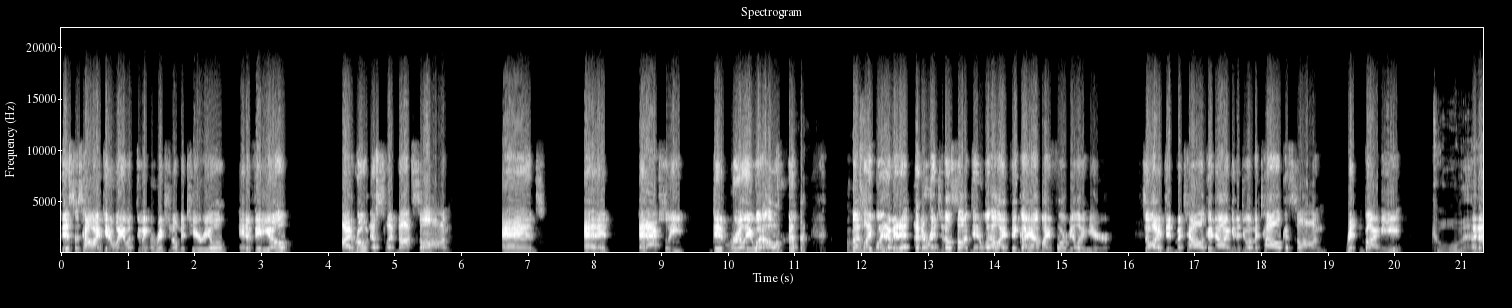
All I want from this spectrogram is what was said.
this is how I get away with doing original material in a video. I wrote a Slipknot song, and and it it actually did really well. so I'm like, wait a minute, an original song did well. I think I have my formula here. So I did Metallica. Now I'm going to do a Metallica song written by me. Cool, man. And I-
